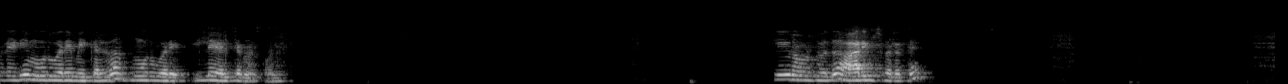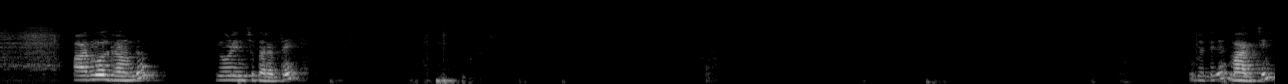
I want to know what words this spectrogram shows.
ರೆಡಿ ಮೂರುವರೆ ಬೇಕಲ್ವಾ? ಮೂರುವರೆ. ಇಲ್ಲೇ ಅಳತೆ ಮಾಡ್ಕೊಳ್ಳಿ ಸ್ಲೀವ್ ರೌಂಡ್ ಬಂದು ಆರು ಇಂಚ್ ಬರುತ್ತೆ. ಆರ್ಮೋಲ್ ರೌಂಡು ಏಳು ಇಂಚ್ ಬರುತ್ತೆ. ಜೊತೆಗೆ ಮಾರ್ಜಿನ್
